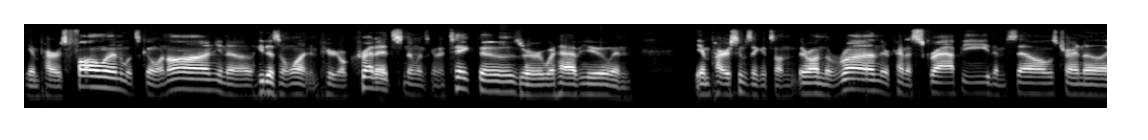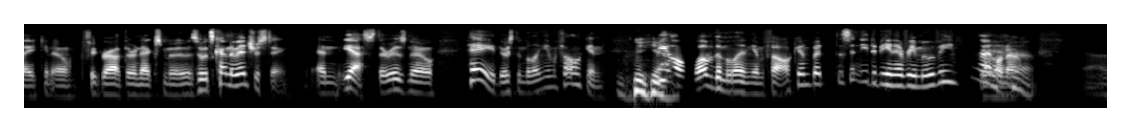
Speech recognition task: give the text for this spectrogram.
The Empire's fallen. What's going on? You know, he doesn't want Imperial credits. No one's going to take those, or what have you. And the Empire seems like it's on. They're on the run. They're kind of scrappy themselves, trying to like you know figure out their next move. So it's kind of interesting. And yes, there is no. Hey, there's the Millennium Falcon. We all love the Millennium Falcon, but does it need to be in every movie? I don't know. Yeah. Yeah.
